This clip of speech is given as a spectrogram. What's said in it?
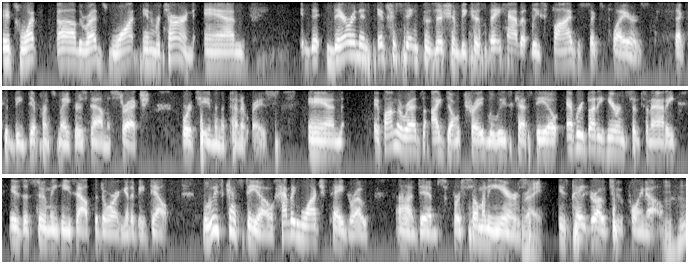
It's what uh, the Reds want in return, and they're in an interesting position because they have at least five to six players that could be difference makers down the stretch for a team in the pennant race. And if I'm the Reds, I don't trade Luis Castillo. Everybody here in Cincinnati is assuming he's out the door and going to be dealt. Luis Castillo, having watched Pedro uh, Dibs for so many years, right. is Pedro 2.0. Mm-hmm.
